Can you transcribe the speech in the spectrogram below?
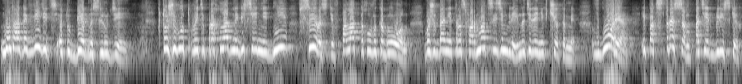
Но надо видеть эту бедность людей, кто живут в эти прохладные весенние дни в сырости, в палатках у ВКБОН, в ожидании трансформации земли и наделения их чеками, в горе и под стрессом потерь близких,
